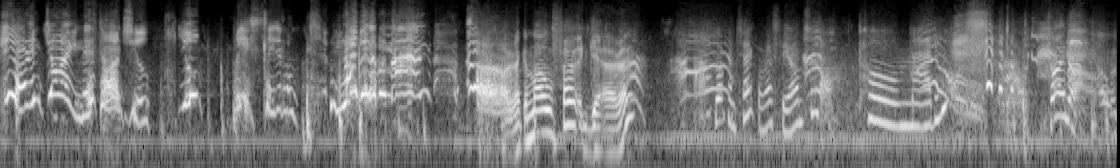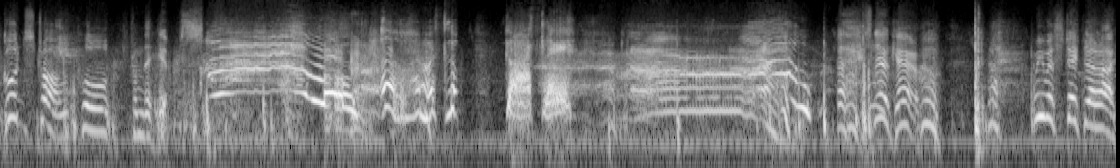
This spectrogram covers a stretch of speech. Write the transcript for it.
You're enjoying this, aren't you? You beastly little rabbit of a man. Oh, reckon my old ferret'd get her, eh? Block and tackle, that's the answer. poor madam. Try now. A good, strong pull from the hips. Oh, oh, I must look ghastly. Oh, Uh, it's no go. We must straighten her out.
